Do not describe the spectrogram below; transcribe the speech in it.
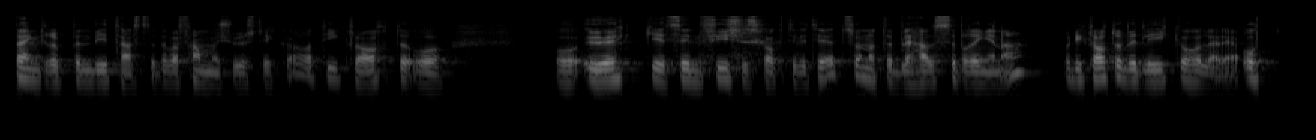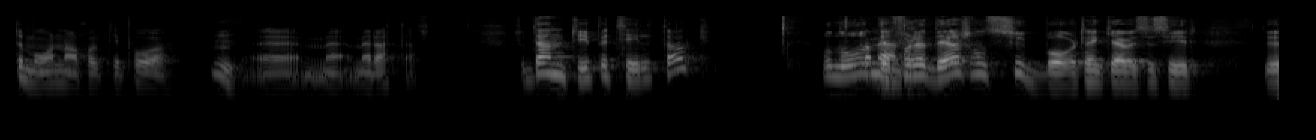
den gruppen vi testet, det var 25 stykker, at de klarte å, å øke sin fysiske aktivitet sånn at det ble helsebringende. Og de klarte å vedlikeholde det. Åtte måneder holdt de på mm. eh, med, med, dette. Så den type tiltak og nå, det, for det, det er sånn subbover, tenker jeg, hvis du sier du,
